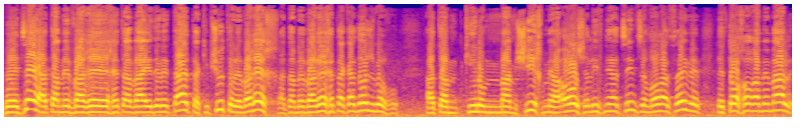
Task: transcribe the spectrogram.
ואת זה אתה מברך את הוויה דלתתא, כפשוטו לברך, אתה מברך את הקדוש ברוך הוא. אתה כאילו ממשיך מהאור שלפני הצמצום, אור הסבב, לתוך אור הממלא.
